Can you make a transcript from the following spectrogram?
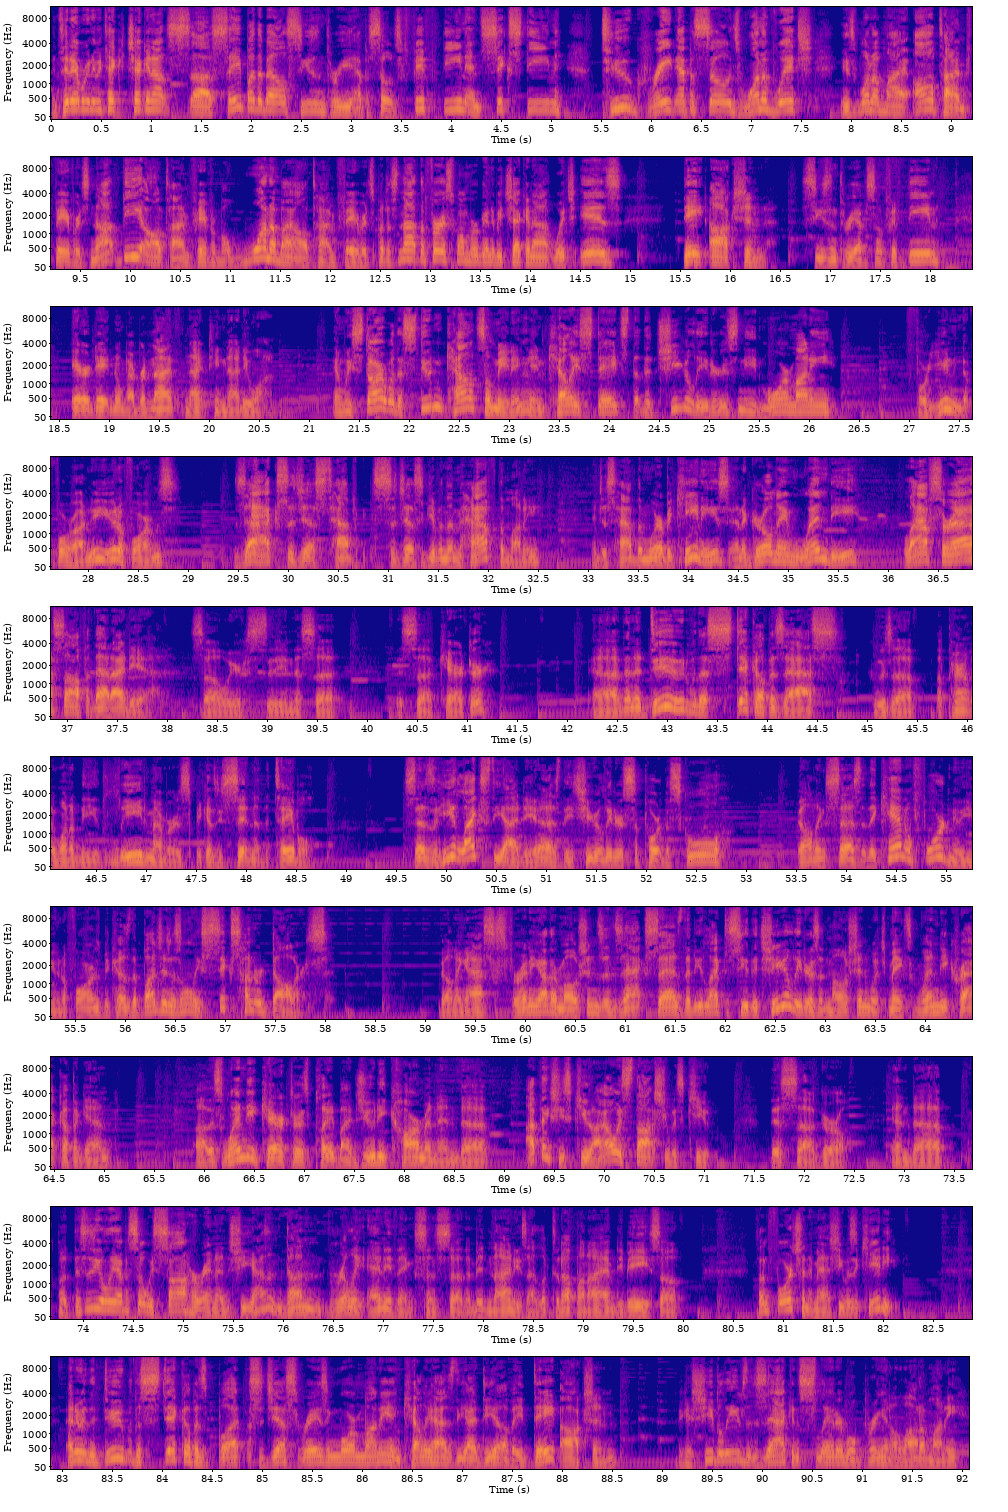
And today we're going to be checking out uh, Saved by the Bell Season 3, episodes 15 and 16. Two great episodes, one of which is one of my all time favorites. Not the all time favorite, but one of my all time favorites. But it's not the first one we're going to be checking out, which is Date Auction, Season 3, Episode 15, air date November 9th, 1991. And we start with a student council meeting, and Kelly states that the cheerleaders need more money for, uni- for uh, new uniforms Zach suggests have suggests giving them half the money and just have them wear bikinis, and a girl named Wendy laughs her ass off at that idea. So we're seeing this uh, this uh, character. Uh, then a dude with a stick up his ass, who's uh, apparently one of the lead members because he's sitting at the table, says that he likes the idea as the cheerleaders support the school. Belding says that they can't afford new uniforms because the budget is only six hundred dollars. Belding asks for any other motions, and Zach says that he'd like to see the cheerleaders in motion, which makes Wendy crack up again. Uh, this Wendy character is played by Judy Carmen, and uh, I think she's cute. I always thought she was cute, this uh, girl. And uh, but this is the only episode we saw her in, and she hasn't done really anything since uh, the mid '90s. I looked it up on IMDb, so it's unfortunate, man. She was a cutie. Anyway, the dude with the stick up his butt suggests raising more money, and Kelly has the idea of a date auction because she believes that Zach and Slater will bring in a lot of money.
